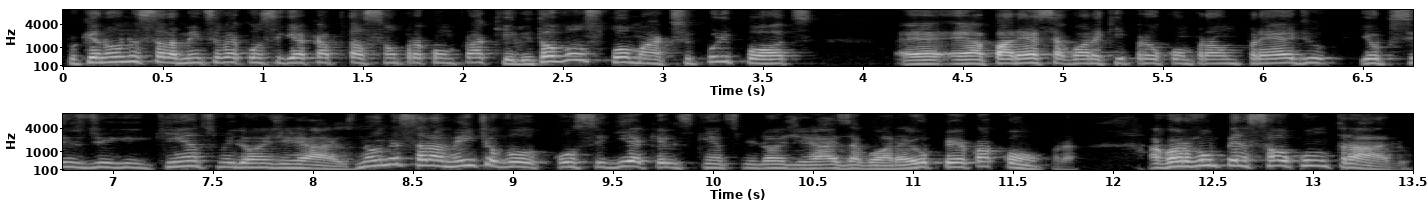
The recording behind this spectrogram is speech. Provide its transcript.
porque não necessariamente você vai conseguir a captação para comprar aquilo. Então vamos supor, Marcos, se por hipótese é, é, aparece agora aqui para eu comprar um prédio e eu preciso de 500 milhões de reais. Não necessariamente eu vou conseguir aqueles 500 milhões de reais agora, eu perco a compra. Agora vamos pensar o contrário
